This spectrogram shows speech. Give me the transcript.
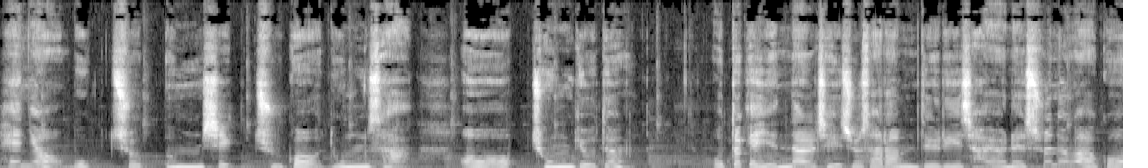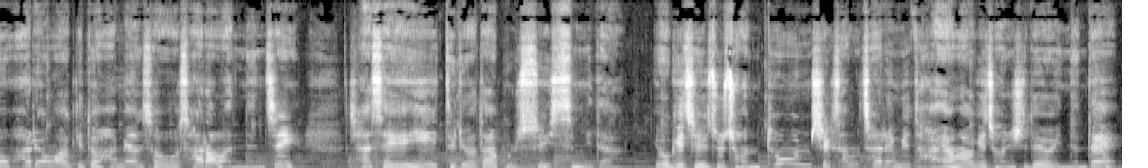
해녀, 목축, 음식, 주거, 농사, 어업, 종교 등 어떻게 옛날 제주 사람들이 자연에 순응하고 활용하기도 하면서 살아왔는지 자세히 들여다볼 수 있습니다. 여기 제주 전통 음식 상차림이 다양하게 전시되어 있는데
